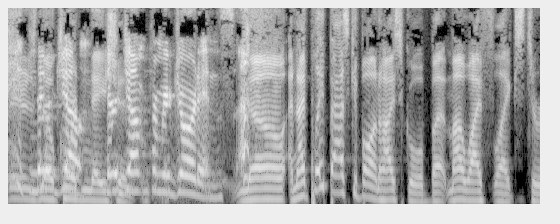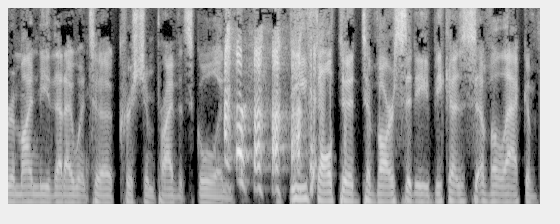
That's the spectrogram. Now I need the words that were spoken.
there's no, jump. coordination. No jump from your Jordans. no, and I played basketball in high school, but my wife likes to remind me that I went to a Christian private school and defaulted to varsity because of a lack of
